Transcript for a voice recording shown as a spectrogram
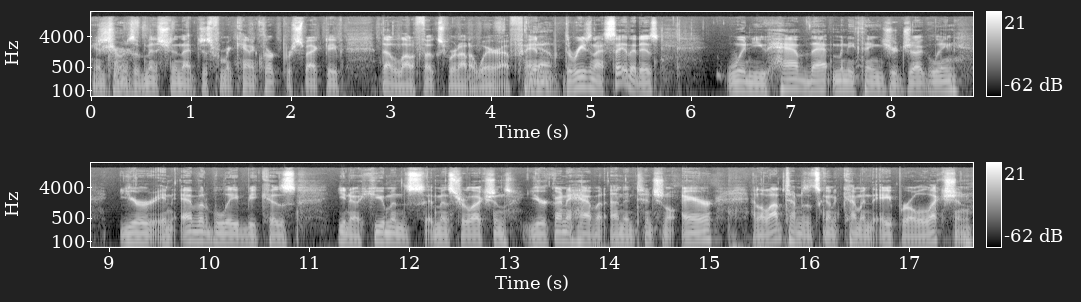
in sure. terms of administering that just from a county clerk perspective that a lot of folks were not aware of. And yeah. the reason I say that is when you have that many things you're juggling, you're inevitably because you know humans administer elections you're going to have an unintentional error and a lot of times it's going to come in the april election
